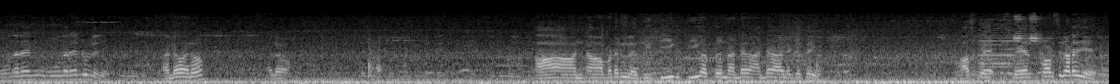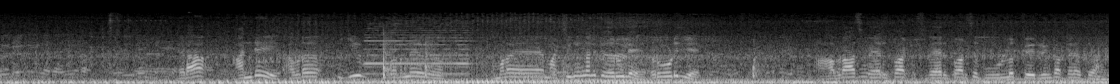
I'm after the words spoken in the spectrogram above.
മൂന്നര മൂന്നരന്റെ ഉള്ളിൽ ഹലോ ഹലോ? ഹലോ? ആ അവിടെ അല്ലേ തീ തീ കത്തുന്നുണ്ട്. എന്റെ എന്റെ കാലക്കത്തെ. ആ സ്പേ സ്പെയർ സ്പോർട്സ് കടയേ എടാ എന്റെ അവിടെ ഈ ഉടനെ നമ്മളെ മച്ചിങ്ങനെ കയറൂലേ റോഡില്ലേ? അവിടെ ആ spare part spare parts full പെരും കത്തലെത്താണ്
